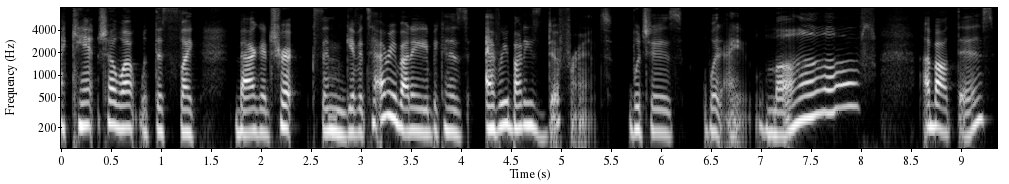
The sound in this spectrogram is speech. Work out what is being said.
I can't show up with this like bag of tricks and give it to everybody because everybody's different, which is what I love about this.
